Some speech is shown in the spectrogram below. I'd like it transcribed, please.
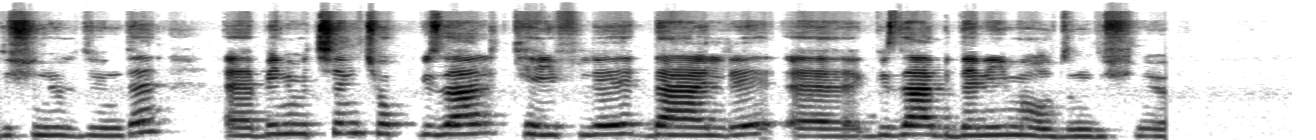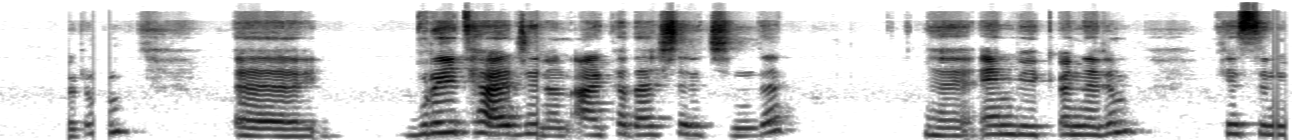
düşünüldüğünde e, benim için çok güzel, keyifli, değerli, e, güzel bir deneyim olduğunu düşünüyorum. E, burayı tercih eden arkadaşlar için de e, en büyük önerim kesinlikle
